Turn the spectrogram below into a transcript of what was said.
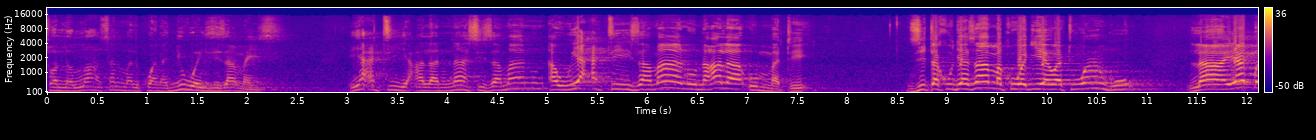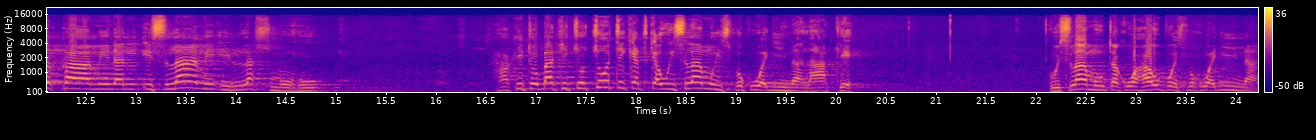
Sallallahu alaihi wasallam alikuwa anajua hizi zama hizi, yati ala nasi zamanun au yati zamanun ala ummati, zitakuja zama kuwajia watu wangu, la yabqa min alislami illa smuhu hakitobaki chochote katika Uislamu isipokuwa jina lake. Uislamu utakuwa haupo isipokuwa jina,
